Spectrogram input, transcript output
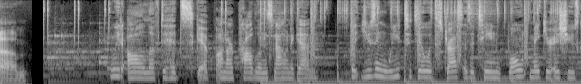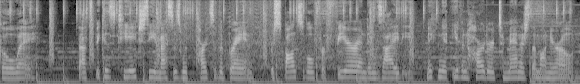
Um, We'd all love to hit skip on our problems now and again. But using weed to deal with stress as a teen won't make your issues go away. That's because THC messes with parts of the brain responsible for fear and anxiety, making it even harder to manage them on your own.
